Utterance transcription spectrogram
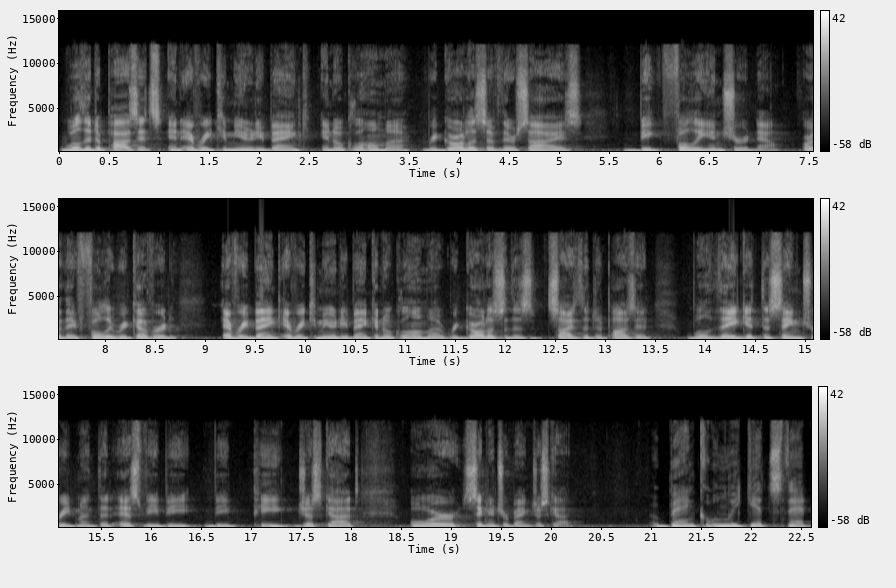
Will the deposits in every community bank in Oklahoma, regardless of their size, be fully insured now? Are they fully recovered? Every bank, every community bank in Oklahoma, regardless of the size of the deposit, will they get the same treatment that SVBP just got or Signature Bank just got? A bank only gets that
